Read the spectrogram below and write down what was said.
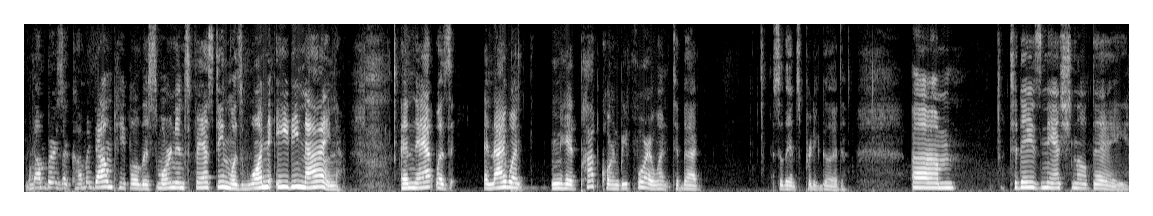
Numbers are coming down, people. This morning's fasting was 189. And that was, and I went and had popcorn before I went to bed. So that's pretty good. Um, today's National Day.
